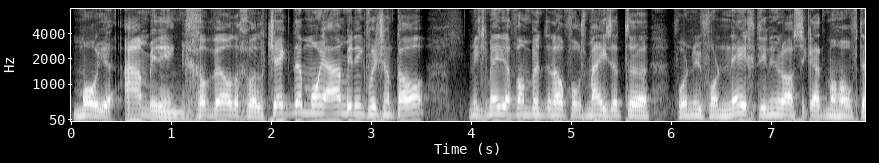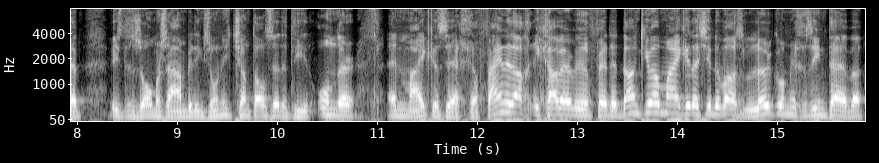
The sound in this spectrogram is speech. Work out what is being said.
mooie aanbieding. Geweldig, geweldig. Check de mooie aanbieding van Chantal. Mixmediafan.nl. Volgens mij is het uh, voor nu voor 19 uur, als ik uit mijn hoofd heb, is de zomersaanbieding. Zo niet, Chantal zet het hieronder. En Maaike zegt, uh, fijne dag, ik ga weer, weer verder. Dankjewel Maaike dat je er was. Leuk om je gezien te hebben.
